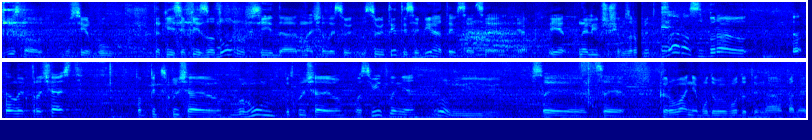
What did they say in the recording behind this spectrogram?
звісно, у всіх був такий якийсь задор, всі да, почали су- суетитися, бігати, все це як є найліпше, щоб зробити. Зараз збираю е- електрочасть, підключаю двигун, підключаю освітлення, ну і все це керування буду виводити на панель.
